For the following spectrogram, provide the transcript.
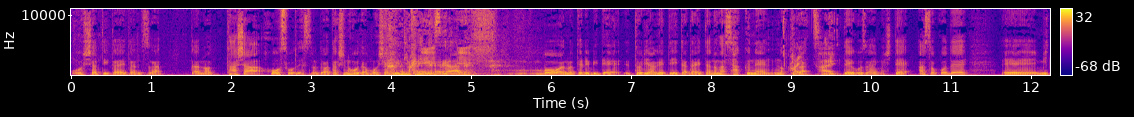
おっしゃっていただいたんですが、あの、他社放送ですので、私の方では申し上げにくいんですが、ええ。某あのテレビで取り上げていただいたのが昨年の9はい。はい。月でございまして、あそこで、えー見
